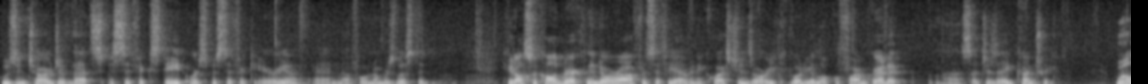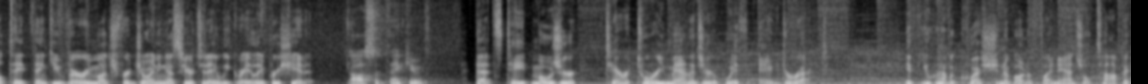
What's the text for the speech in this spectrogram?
who's in charge of that specific state or specific area, and uh, phone numbers listed. You could also call directly into our office if you have any questions, or you could go to your local farm credit, uh, such as AgCountry. Well, Tate, thank you very much for joining us here today. We greatly appreciate it. Awesome. Thank you. That's Tate Mosier, Territory Manager with AgDirect. If you have a question about a financial topic,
